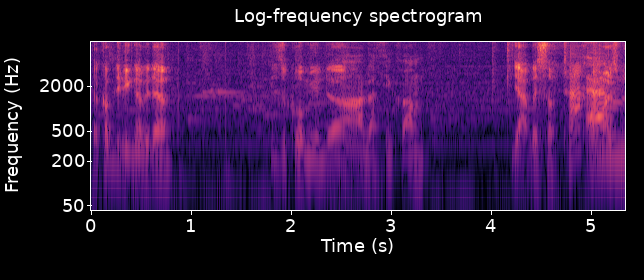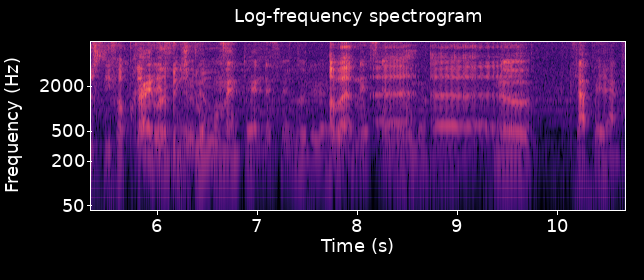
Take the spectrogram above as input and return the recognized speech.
Da kommen die Dinger wieder. Diese komischen da. Ah, lass sie kommen. Ja, aber ist doch Tag. Ähm, müssen die verbrennen, oder bin ich Höhle. doof? Moment, da hinten ist eine Höhle. Da Aber, hinten ist eine äh, Höhle. äh, Nö, Klappe Jens.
